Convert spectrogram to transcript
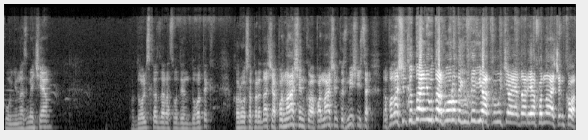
Куніна з м'ячем. Подольська зараз в один дотик. Хороша передача. Апанащенко. Апанащенко зміщується. Апанащенко дальній удар поворотик в дев'ят влучає Дар'я Апанащенко.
